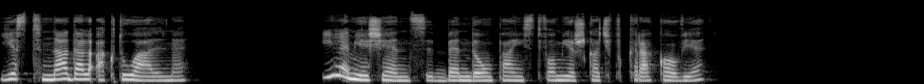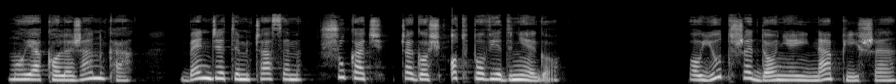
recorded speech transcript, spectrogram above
jest nadal aktualne. Ile miesięcy będą Państwo mieszkać w Krakowie? Moja koleżanka będzie tymczasem szukać czegoś odpowiedniego. Pojutrze do niej napiszę.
